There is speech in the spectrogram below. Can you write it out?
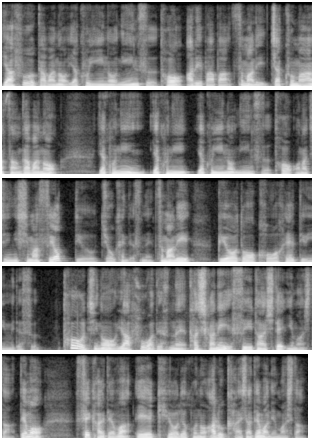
ヤフー側の役員の人数とアリババ、つまりジャック・マーさん側の役人、役人、役員の人数と同じにしますよっていう条件ですね。つまり、平等公平っていう意味です。当時のヤフーはですね、確かに衰退していました。でも、世界では影響力のある会社ではありました。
